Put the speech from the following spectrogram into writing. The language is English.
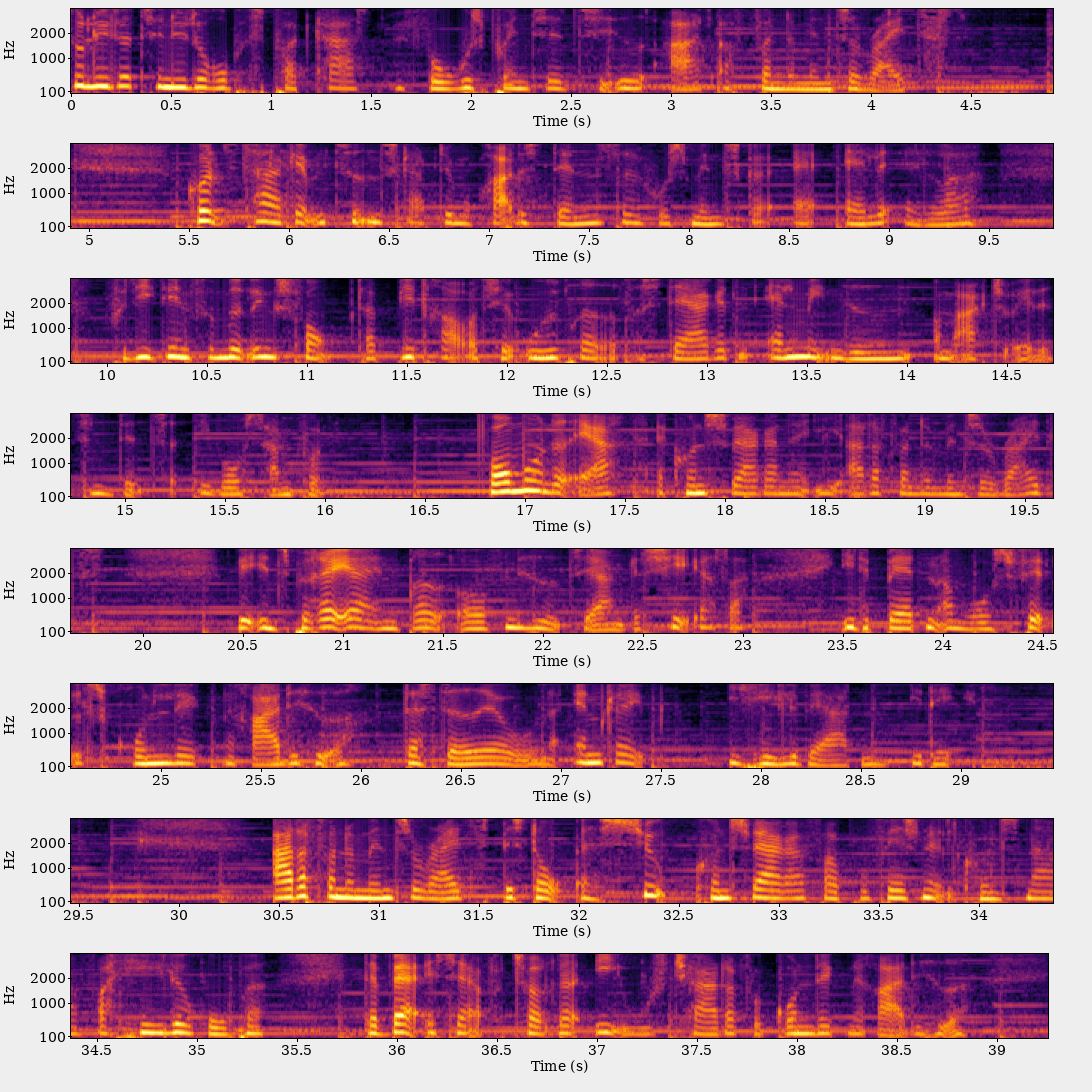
Du lytter til Nyt Europas podcast med fokus på initiativet Art of Fundamental Rights. Kunst har gennem tiden skabt demokratisk dannelse hos mennesker af alle aldre, fordi det er en formidlingsform, der bidrager til at udbrede og forstærke den almindelige viden om aktuelle tendenser i vores samfund. Formålet er, at kunstværkerne i Art of Fundamental Rights vil inspirere en bred offentlighed til at engagere sig i debatten om vores fælles grundlæggende rettigheder, der stadig er under angreb i hele verden i dag. Art of Fundamental Rights består af syv kunstværker fra professionelle kunstnere fra hele Europa, der hver især fortolker EU's charter for grundlæggende rettigheder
